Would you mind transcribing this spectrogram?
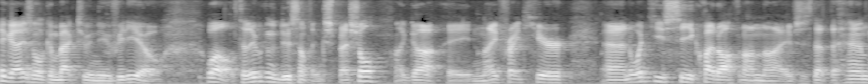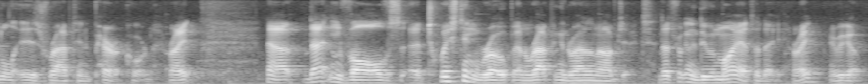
Hey guys, welcome back to a new video. Well, today we're going to do something special. I got a knife right here, and what you see quite often on knives is that the handle is wrapped in paracord, right? Now, that involves a twisting rope and wrapping it around an object. That's what we're going to do in Maya today, right? Here we go.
